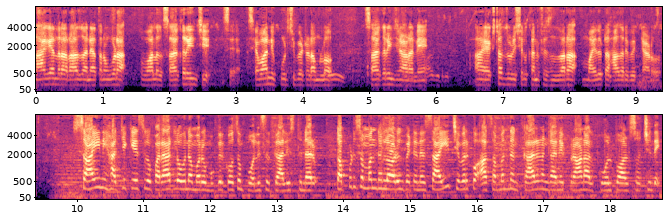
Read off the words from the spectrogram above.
నాగేంద్ర రాజు అనే అతను కూడా వాళ్ళకు సహకరించి శ- శవాన్ని పూడ్చిపెట్టడంలో సహకరించినాడని ఆ ఎక్స్ట్రా జుడిషియల్ కన్ఫ్యూషన్ ద్వారా మా ఎదుట హాజరు పెట్టినాడు సాయిని హత్య కేసులో పరారులో ఉన్న మరో ముగ్గురు కోసం పోలీసులు గాలిస్తున్నారు. తప్పుడు సంబంధంలో అడుగుపెట్టిన సాయి చివరకు ఆ సంబంధం కారణంగానే ప్రాణాలు కోల్పోవాల్సి వచ్చింది.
